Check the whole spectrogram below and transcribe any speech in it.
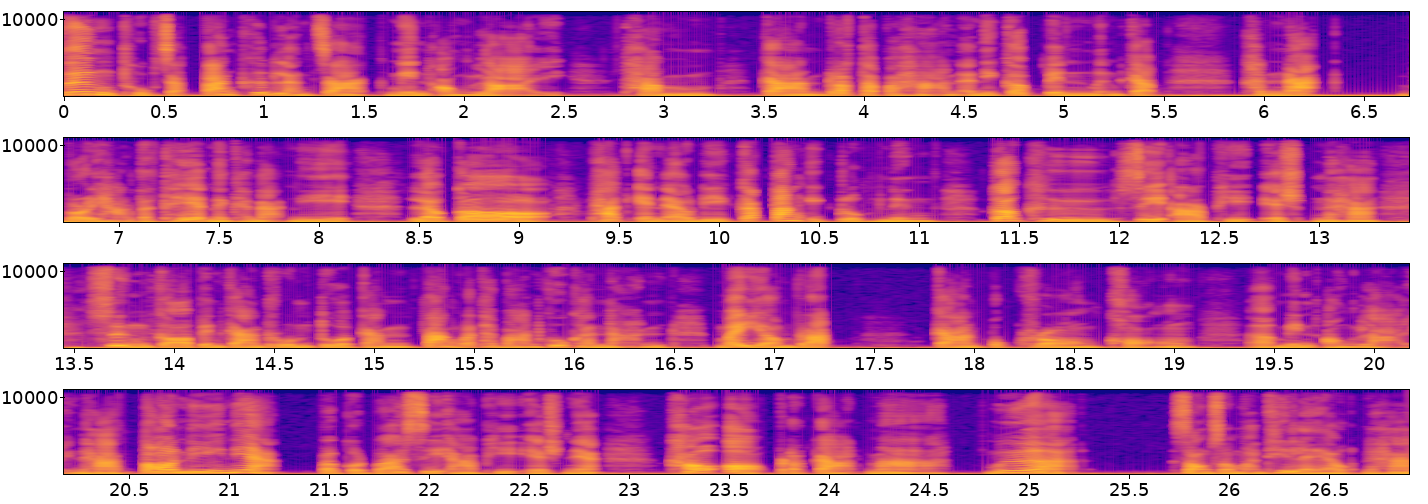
ซึ่งถูกจัดตั้งขึ้นหลังจากมินออนไลน์ทำการรัฐประหาร อันนี้ก็เป็นเหมือนกับคณะ บริหารประเทศในขณะนี้ แล้วก็พรรค NLD ก็ตั้งอีกกลุ่มหนึ่งก็คือ CRPH นะคะซึ่งก็เป็นการรวมตัวกันตั้งรัฐบาลคู่ขนานไม่ยอมรับการปกครองของมินออนไลน์นะคะตอนนี้เนี่ยปรากฏว่า CRPH เนี่ยเขาออกประกาศมาเมื่อสองสวันที่แล้วนะคะ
